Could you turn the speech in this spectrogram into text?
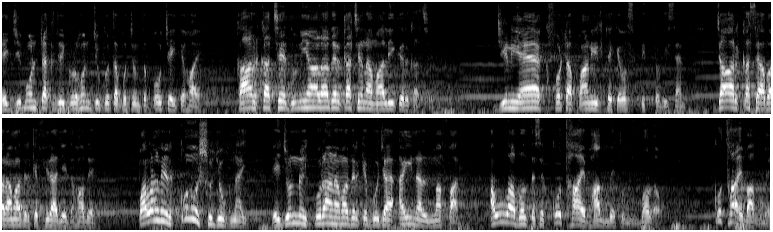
এই জীবনটাকে যদি গ্রহণযোগ্যতা পর্যন্ত পৌঁছাইতে হয়, কার কাছে? দুনিয়াওয়ালাদের কাছে না মালিকের কাছে? যিনি এক ফোঁটা পানির থেকে অস্তিত্ব দিছেন, যার কাছে আবার আমাদেরকে ফিরা যেতে হবে। পালানের কোনো সুযোগ নাই। এই জন্যই কোরআন আমাদেরকে বোঝায়, আইনাল মাফার। আল্লাহ বলতেছে, কোথায় ভাগবে তুমি? বলো। কোথায় ভাগবে?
